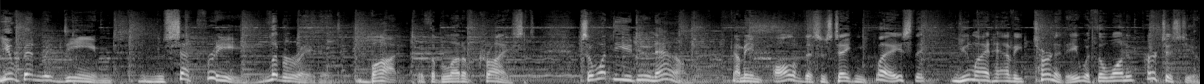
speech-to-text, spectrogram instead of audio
You've been redeemed, set free, liberated, bought with the blood of Christ. So, what do you do now? I mean, all of this is taking place that you might have eternity with the one who purchased you,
